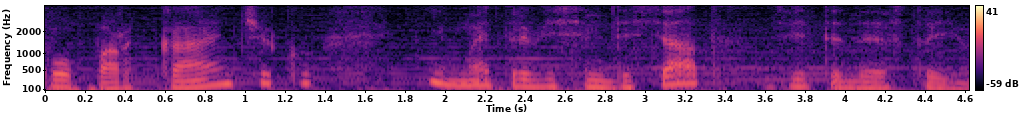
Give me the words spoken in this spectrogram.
по парканчику і метрів 80 звідти, де я стою.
